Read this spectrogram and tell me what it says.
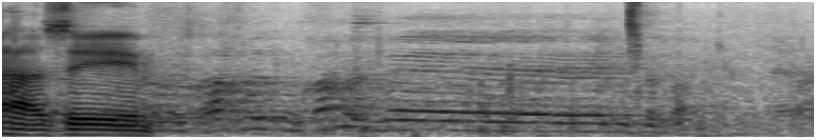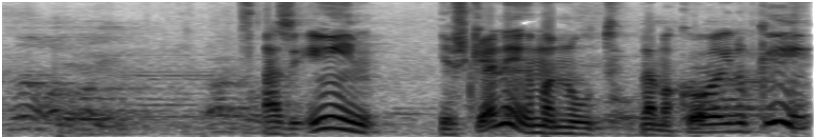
אז... אה, אז אם יש כן נאמנות למקור האלוקי,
